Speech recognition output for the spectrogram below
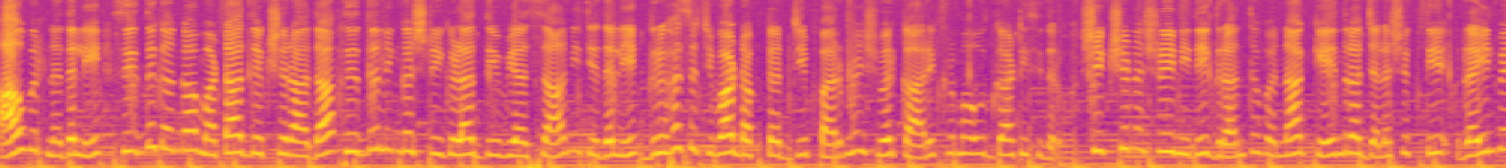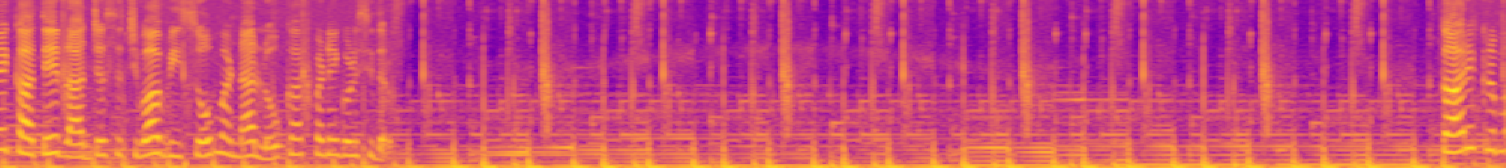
ಆವರಣದಲ್ಲಿ ಸಿದ್ಧಗಂಗಾ ಮಠಾಧ್ಯಕ್ಷರಾದ ಸಿದ್ಧಲಿಂಗ ಶ್ರೀಗಳ ದಿವ್ಯ ಸಾನ್ನಿಧ್ಯದಲ್ಲಿ ಗೃಹ ಸಚಿವ ಡಾಕ್ಟರ್ ಜಿ ಪರಮೇಶ್ವರ್ ಕಾರ್ಯಕ್ರಮ ಉದ್ಘಾಟಿಸಿದರು. ಶಿಕ್ಷಣ ಶ್ರೀನಿಧಿ ಗ್ರಂಥವನ್ನ ಕೇಂದ್ರ ಜಲಶಕ್ತಿ, ರೈಲ್ವೆ ಖಾತೆ ರಾಜ್ಯ ಸಚಿವ ವಿ ಸೋಮಣ್ಣ ಲೋಕಾರ್ಪಣೆಗೊಳಿಸಿದರು. ಕಾರ್ಯಕ್ರಮ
